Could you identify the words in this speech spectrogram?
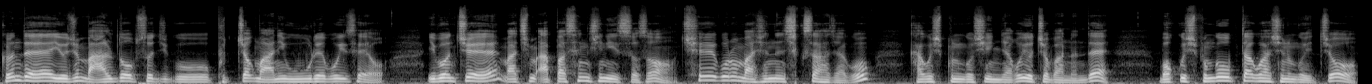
그런데 요즘 말도 없어지고 부쩍 많이 우울해 보이세요. 이번 주에 마침 아빠 생신이 있어서 최고로 맛있는 식사하자고 가고 싶은 곳이 있냐고 여쭤봤는데 먹고 싶은 거 없다고 하시는 거 있죠?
